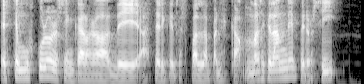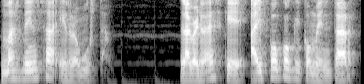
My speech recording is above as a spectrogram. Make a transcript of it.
Este músculo nos encarga de hacer que tu espalda parezca más grande, pero sí más densa y robusta. La verdad es que hay poco que comentar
